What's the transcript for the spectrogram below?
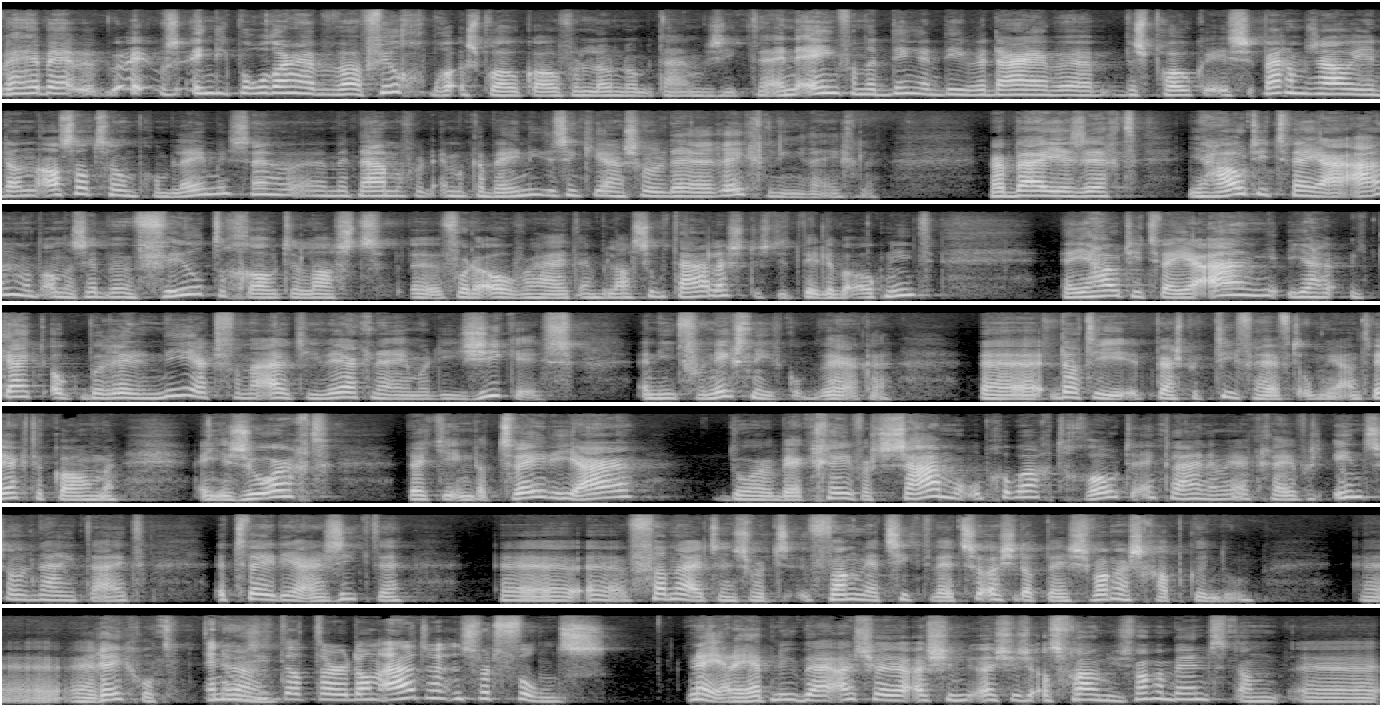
we hebben, in die polder hebben we veel gesproken over loondoorbetaling bij ziekte. En een van de dingen die we daar hebben besproken is... waarom zou je dan, als dat zo'n probleem is, hè, eh, met name voor de MKB... niet eens een keer een solidaire regeling regelen? Waarbij je zegt, je houdt die twee jaar aan... want anders hebben we een veel te grote last eh, voor de overheid en belastingbetalers. Dus dit willen we ook niet. En je houdt die twee jaar aan. Je, je kijkt ook beredeneerd vanuit die werknemer die ziek is... en niet voor niks niet komt werken... eh, dat hij het perspectief heeft om weer aan het werk te komen. En je zorgt dat je in dat tweede jaar door werkgevers samen opgebracht, grote en kleine werkgevers, in solidariteit, het tweede jaar ziekte eh, eh, vanuit een soort vangnetziektewet, zoals je dat bij zwangerschap kunt doen, eh, regelt. En hoe ziet dat er dan uit? Een soort fonds? nou ja, je hebt nu bij, als, je, als, je, als je als vrouw nu zwanger bent, dan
